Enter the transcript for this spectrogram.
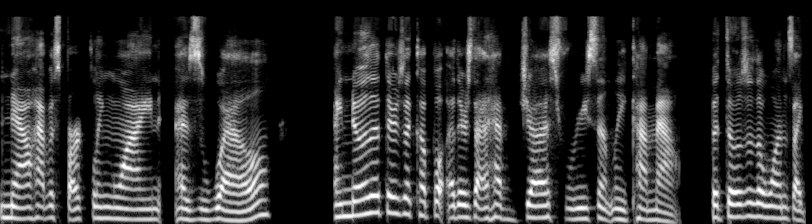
now have a sparkling wine as well. I know that there's a couple others that have just recently come out, but those are the ones like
